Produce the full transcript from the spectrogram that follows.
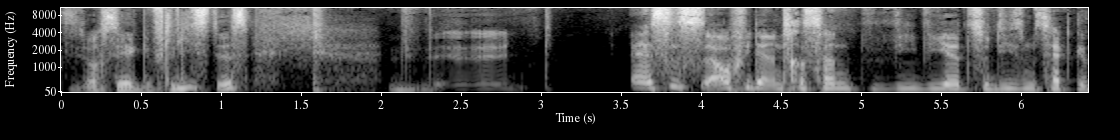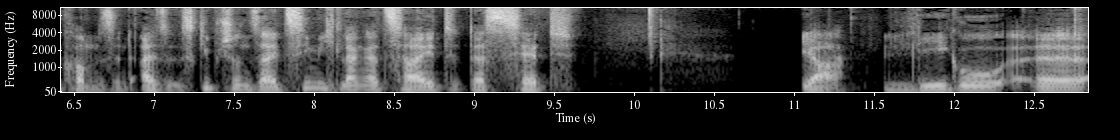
sie doch sehr gefliest ist. Es ist auch wieder interessant, wie wir zu diesem Set gekommen sind. Also es gibt schon seit ziemlich langer Zeit das Set, ja, Lego äh,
